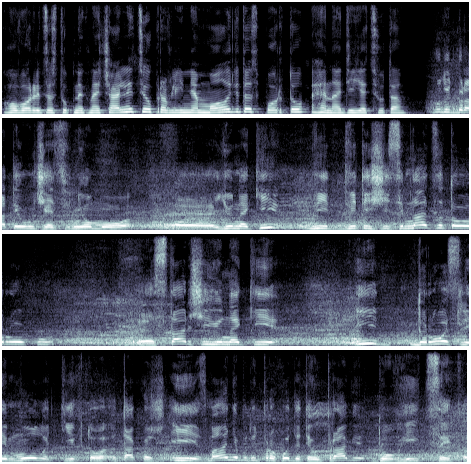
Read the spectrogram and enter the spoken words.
говорить заступник начальниці управління молоді та спорту Геннадій Яцюта. Будуть брати участь в ньому е, юнаки від 2017 року, е, старші юнаки і дорослі, молодь, ті, хто також і змагання будуть проходити у праві довгий цикл.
